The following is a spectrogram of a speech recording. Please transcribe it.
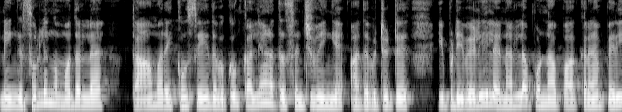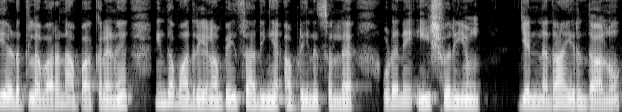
நீங்கள் சொல்லுங்கள் முதல்ல. தாமரைக்கும் சேதுவுக்கும் கல்யாணத்தை செஞ்சு வைங்க அதை விட்டுட்டு இப்படி வெளியில் நல்ல பொண்ணாக பார்க்குறேன் பெரிய இடத்துல வரனா பார்க்குறேன்னு இந்த மாதிரியெல்லாம் பேசாதீங்க அப்படின்னு சொல்ல உடனே ஈஸ்வரியும் என்னதான் இருந்தாலும்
